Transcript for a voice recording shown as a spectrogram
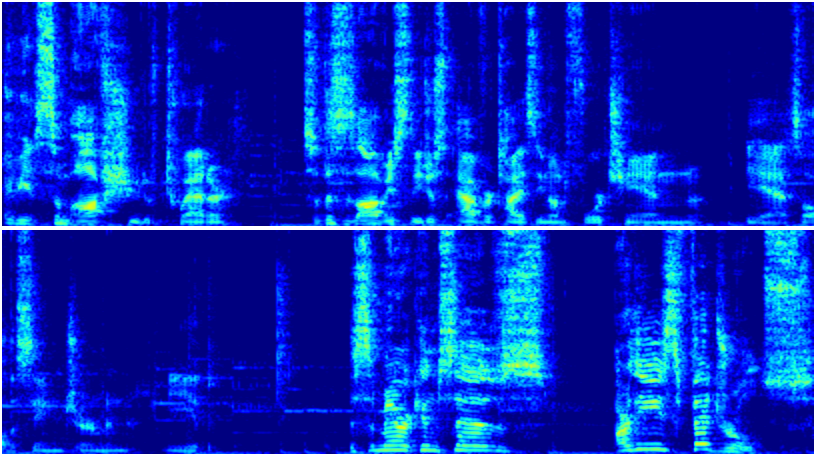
Maybe it's some offshoot of Twitter. So this is obviously just advertising on 4chan. Yeah, it's all the same German. Yep. This American says, "Are these federals?"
